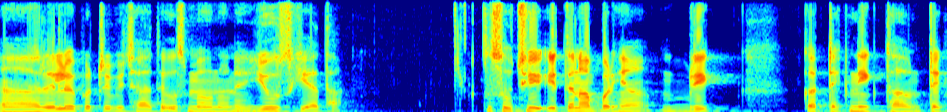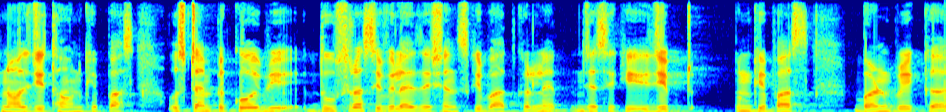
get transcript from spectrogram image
रेलवे पटरी बिछाए थे, उसमें उन्होंने यूज़ किया था। तो सोचिए, इतना बढ़िया ब्रिक का टेक्निक था टेक्नोलॉजी था उनके पास। उस टाइम पे कोई भी दूसरा सिविलाइजेशंस की बात कर लें, जैसे कि इजिप्ट उनके पास बर्न ब्रिक का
